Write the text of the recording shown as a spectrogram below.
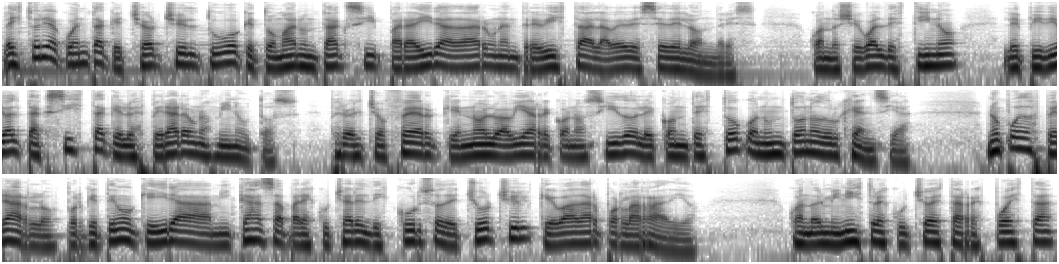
La historia cuenta que Churchill tuvo que tomar un taxi para ir a dar una entrevista a la BBC de Londres. Cuando llegó al destino, le pidió al taxista que lo esperara unos minutos, pero el chofer, que no lo había reconocido, le contestó con un tono de urgencia. No puedo esperarlo, porque tengo que ir a mi casa para escuchar el discurso de Churchill que va a dar por la radio. Cuando el ministro escuchó esta respuesta,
